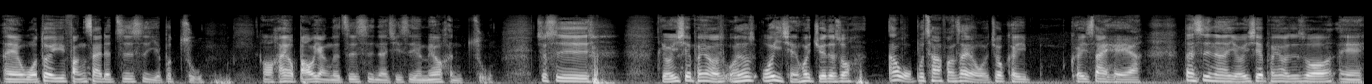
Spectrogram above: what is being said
哎，我对于防晒的知识也不足哦，还有保养的知识呢，其实也没有很足。就是有一些朋友，我我以前会觉得说啊，我不擦防晒，我就可以。可以晒黑啊。但是呢，有一些朋友是说，诶，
